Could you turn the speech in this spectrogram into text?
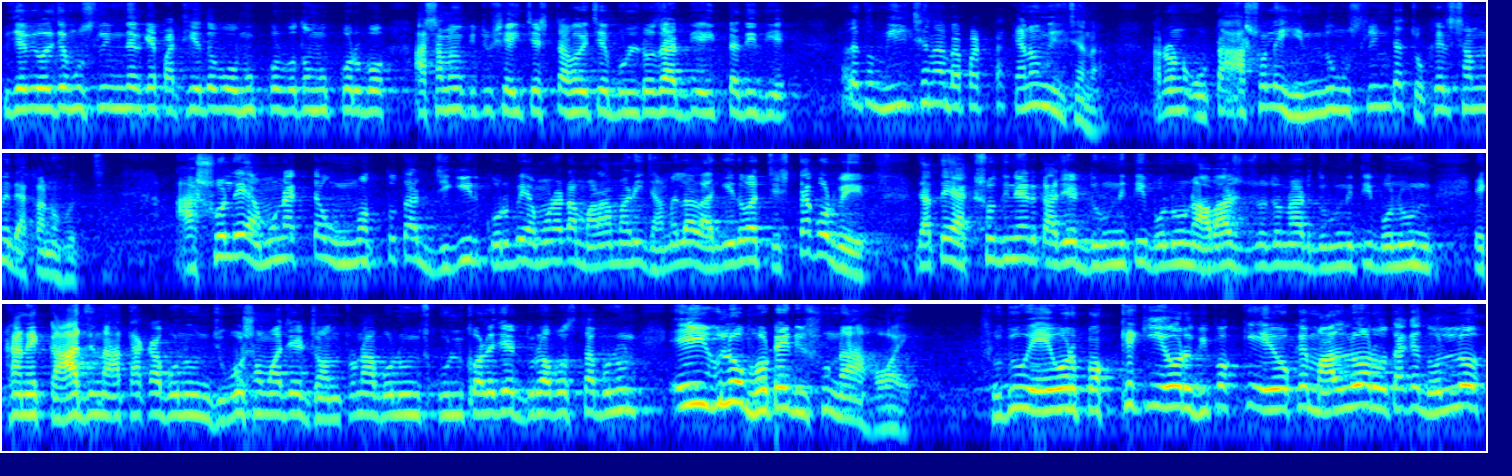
বিজেপি বলছে মুসলিমদেরকে পাঠিয়ে দেবো, অমুক করব, তমুক করব, আসামেও কিছু সেই চেষ্টা হয়েছে, বুলডোজার দিয়ে ইত্যাদি দিয়ে। তাহলে তো মিলছে না ব্যাপারটা। কেন মিলছে না? কারণ ওটা আসলে হিন্দু মুসলিমটা চোখের সামনে দেখানো হচ্ছে। আসলে এমন একটা উন্মত্ততার জিগির করবে, এমন একটা মারামারি, ঝামেলা লাগিয়ে দেওয়ার চেষ্টা করবে, যাতে একশো দিনের কাজের দুর্নীতি বলুন, আবাস যোজনার দুর্নীতি বলুন, এখানে কাজ না থাকা বলুন, যুব সমাজের যন্ত্রণা বলুন, স্কুল কলেজের দুরবস্থা বলুন, এইগুলো ভোটের ইস্যু না হয়। শুধু এ ওর পক্ষে কি ওর বিপক্ষে, এ ওকে মারলো আর ও তাকে ধরলো,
